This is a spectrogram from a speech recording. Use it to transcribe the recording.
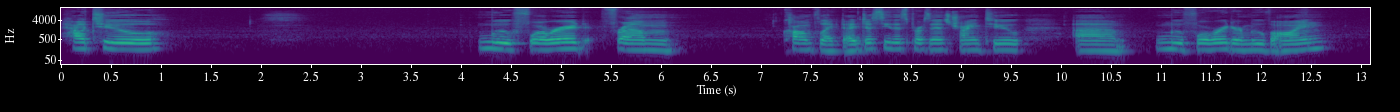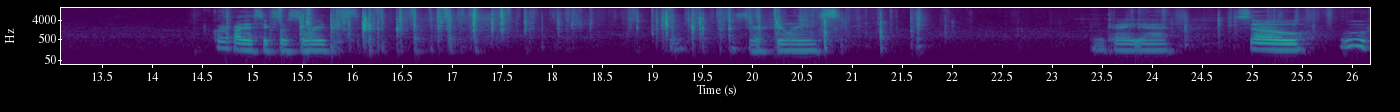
how to move forward from conflict. I just see this person is trying to um, move forward or move on. Clarify the Six of Swords. Their feelings? Okay, yeah. So, ooh.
